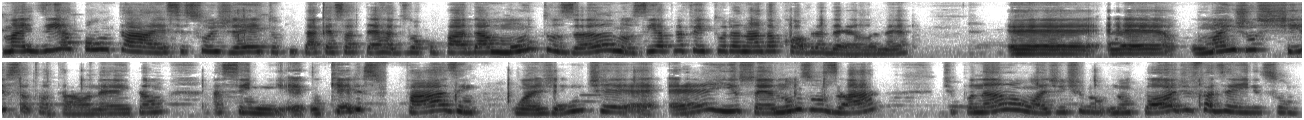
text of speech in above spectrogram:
Mas e apontar esse sujeito que está com essa terra desocupada há muitos anos e a prefeitura nada cobra dela, né? É, é uma injustiça total, né? Então, assim, o que eles fazem com a gente é, é isso, é nos usar, tipo, não, a gente não, não pode fazer isso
